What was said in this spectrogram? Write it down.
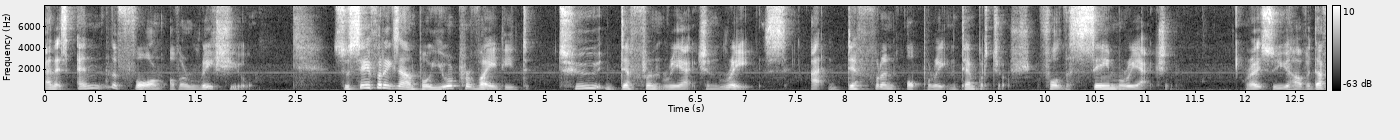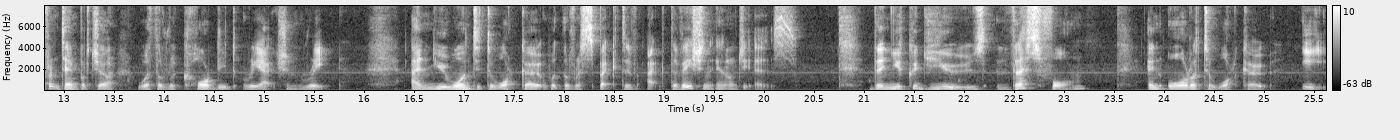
and it's in the form of a ratio. So say, for example, you're provided two different reaction rates at different operating temperatures for the same reaction, right? So you have a different temperature with a recorded reaction rate, and you wanted to work out what the respective activation energy is then you could use this form in order to work out E.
